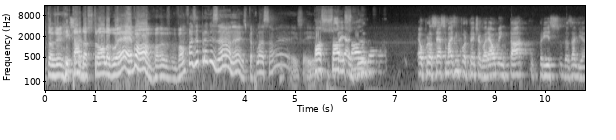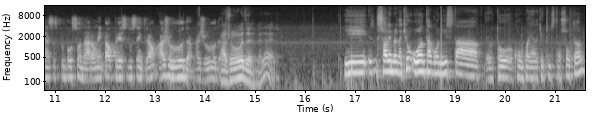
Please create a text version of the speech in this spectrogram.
Então, Ricardo, astrólogo, é, é bom, vamos fazer previsão, né? Especulação é isso aí. Posso só. Aí só... É o processo mais importante agora, é aumentar o preço das alianças para o Bolsonaro, aumentar o preço do Centrão. Ajuda, ajuda. Ajuda, verdade. E só lembrando aqui, o antagonista, eu estou acompanhando aqui o que eles estão soltando.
